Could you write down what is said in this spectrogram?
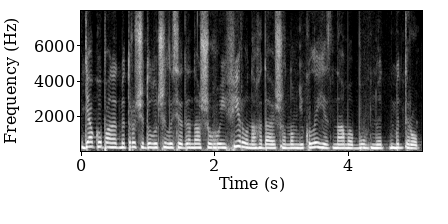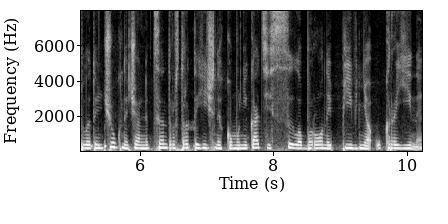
Дякую, пане Дмитро, що долучилися до нашого ефіру. Нагадаю, шановні колеги, з нами був Дмитро Плетенчук, начальник центру стратегічних комунікацій Сил оборони Півдня України.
